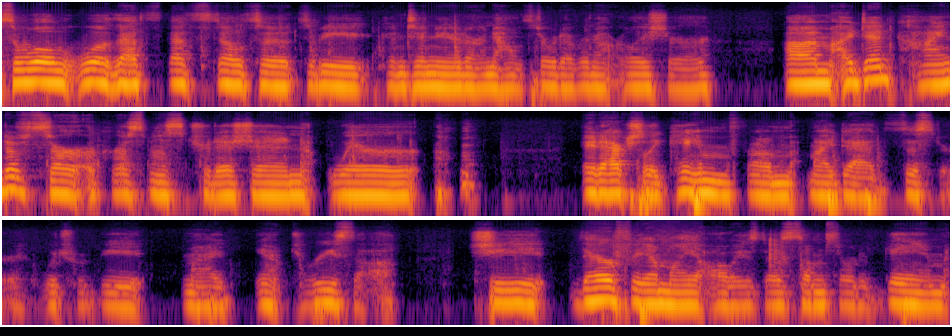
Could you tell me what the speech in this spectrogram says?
so we'll well that's that's still to to be continued or announced or whatever not really sure um i did kind of start a christmas tradition where it actually came from my dad's sister which would be my aunt teresa. She their family always does some sort of game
